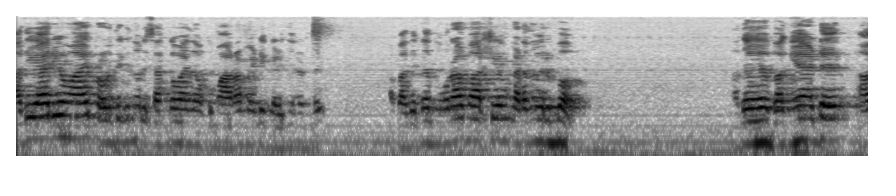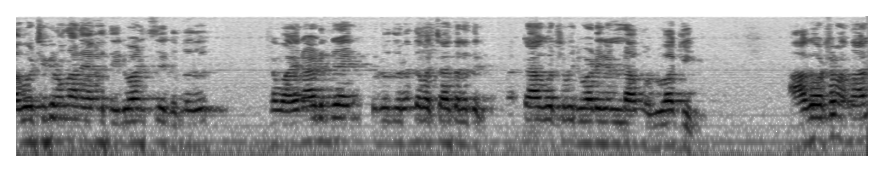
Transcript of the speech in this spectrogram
ആധികാരികമായി പ്രവർത്തിക്കുന്ന ഒരു സംഘമായി നമുക്ക് മാറാൻ വേണ്ടി കഴിഞ്ഞിട്ടുണ്ട്. അപ്പൊ അതിന്റെ നൂറാം വാർഷികം കടന്നു വരുമ്പോൾ അത് ഭംഗിയായിട്ട് ആഘോഷിക്കണമെന്നാണ് ഞങ്ങൾ തീരുമാനിച്ചിരിക്കുന്നത്. പക്ഷെ വയനാടിന്റെ ഒരു ദുരന്ത പശ്ചാത്തലത്തിൽ മറ്റാഘോഷ പരിപാടികളെല്ലാം ഒഴിവാക്കി. ആഘോഷം എന്നാൽ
